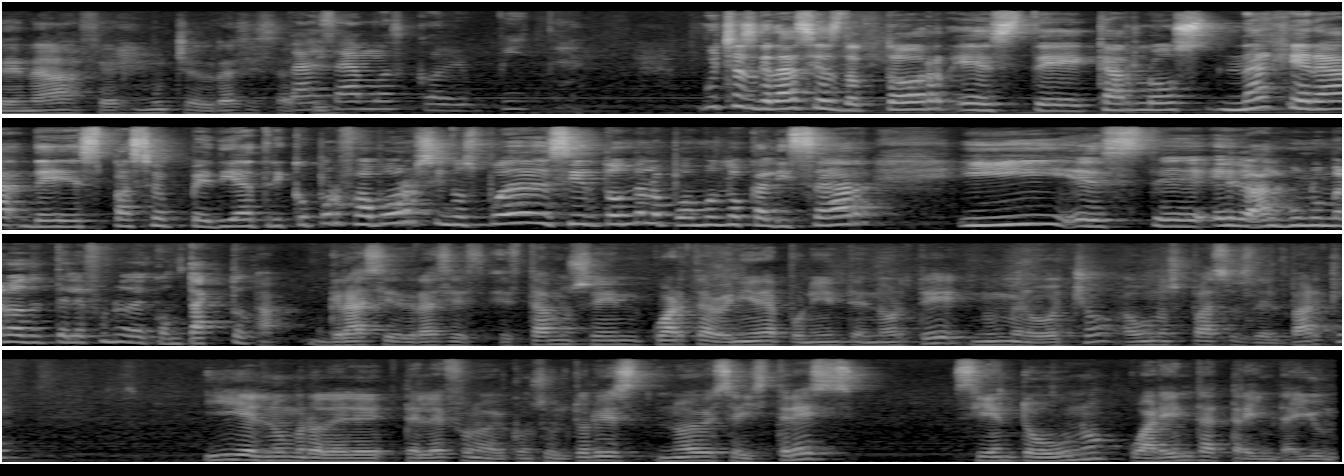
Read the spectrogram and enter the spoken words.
De nada, Fer, muchas gracias a ti. Pasamos con Lupita. Muchas gracias, doctor este, Carlos Nájera de Espacio Pediátrico. Por favor, si nos puede decir dónde lo podemos localizar y este, el- algún número de teléfono de contacto. Ah, gracias, gracias. Estamos en Cuarta Avenida Poniente Norte, número 8, a unos pasos del parque. Y el número de teléfono del consultorio es 963-101-4031.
